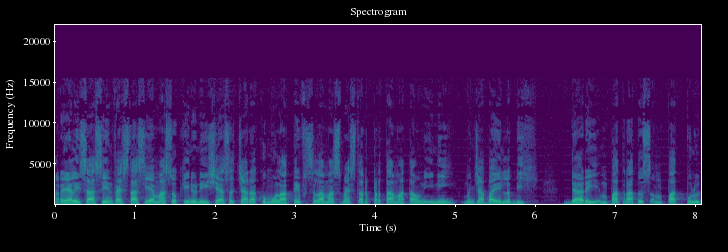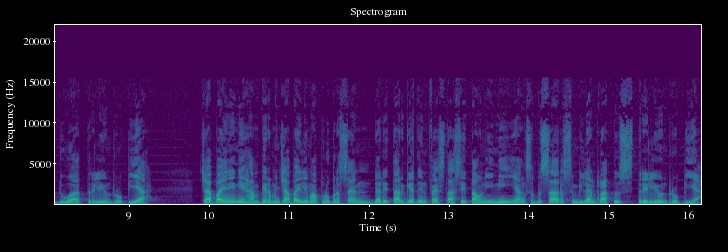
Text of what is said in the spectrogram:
realisasi investasi yang masuk ke Indonesia secara kumulatif selama semester pertama tahun ini mencapai lebih dari 442 triliun rupiah Capaian ini hampir mencapai 50 persen dari target investasi tahun ini yang sebesar 900 triliun rupiah.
